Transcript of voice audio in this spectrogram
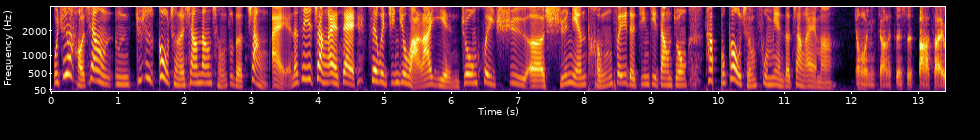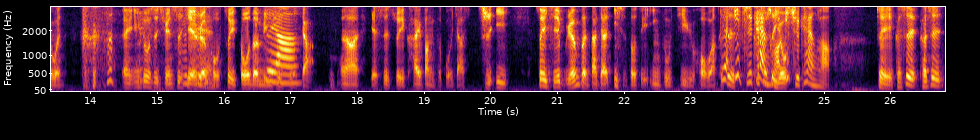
我觉得好像嗯，就是构成了相当程度的障碍。那这些障碍在这位经济瓦拉眼中，会去呃十年腾飞的经济当中，它不构成负面的障碍吗？然后、哦、你讲的真是大灾问。哎，印度是全世界人口最多的民主国家，啊，也是最开放的国家之一。所以其实原本大家一直都对印度寄予厚望，可是一直看好，一直看好。对，可是可是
